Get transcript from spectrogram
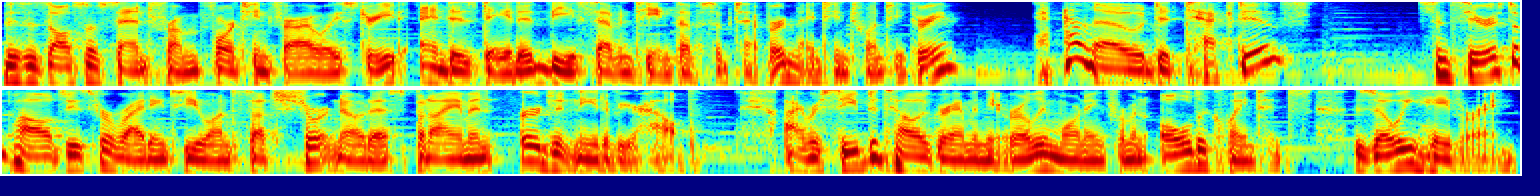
This is also sent from 14 Faraway Street and is dated the 17th of September, 1923. Hello, detective. Sincerest apologies for writing to you on such short notice, but I am in urgent need of your help. I received a telegram in the early morning from an old acquaintance, Zoe Havering,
